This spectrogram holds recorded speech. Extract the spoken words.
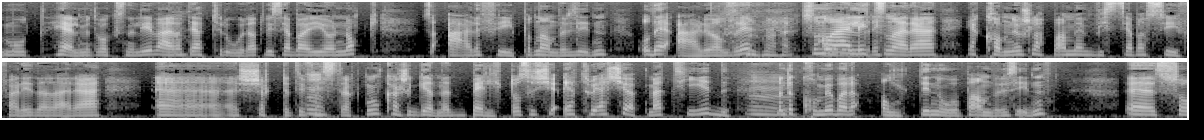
mot hele mitt voksne liv, er at jeg tror at hvis jeg bare gjør nok, så er det fri på den andre siden. Og det er det jo aldri. Så nå er jeg litt sånn herre Jeg kan jo slappe av, men hvis jeg bare syr ferdig det derre eh, skjørtet til festdrakten, kanskje gønne et belte, og så kjø Jeg tror jeg kjøper meg tid, men det kommer jo bare alltid noe på andre siden. Eh, Så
